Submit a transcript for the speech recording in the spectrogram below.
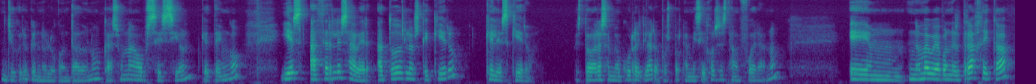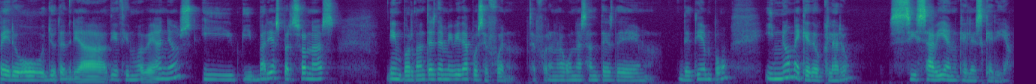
Yo creo que no lo he contado nunca. Es una obsesión que tengo y es hacerle saber a todos los que quiero que les quiero. Esto ahora se me ocurre, claro, pues porque mis hijos están fuera, ¿no? Em, no me voy a poner trágica, pero yo tendría 19 años y, y, varias personas importantes de mi vida pues se fueron. Se fueron algunas antes de, de tiempo y no me quedó claro si sabían que les quería.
